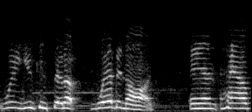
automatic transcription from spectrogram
where you can set up webinars and have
